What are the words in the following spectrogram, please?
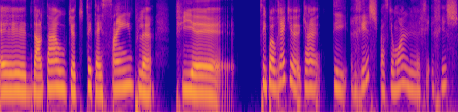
euh, dans le temps où que tout était simple. Puis euh, c'est pas vrai que quand t'es riche, parce que moi, le ri- riche,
